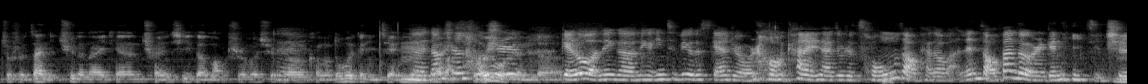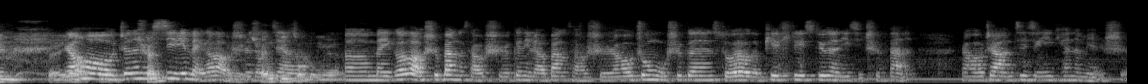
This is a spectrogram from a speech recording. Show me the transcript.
就是在你去的那一天，全系的老师和学生可能都会跟你建议，对，当时老师给了我那个那个 interview 的 schedule，然后我看了一下，就是从早排到晚，连早饭都有人跟你一起吃，然后真的是系里每个老师都见了，嗯，每个老师半个小时跟你聊半个小时，然后中午是跟所有的 PhD student 一起吃饭。然后这样进行一天的面试。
